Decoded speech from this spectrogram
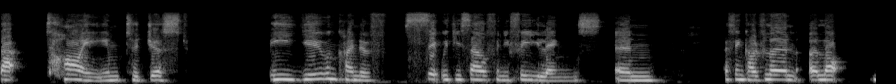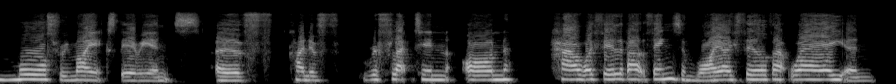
that time to just be you and kind of sit with yourself and your feelings. And I think I've learned a lot more through my experience of kind of reflecting on how I feel about things and why I feel that way and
